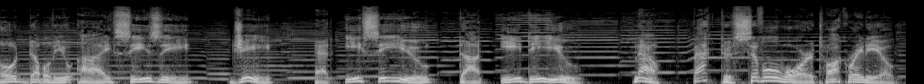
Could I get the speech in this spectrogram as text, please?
O W I C Z G at ecu.edu. Now, back to Civil War Talk Radio.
